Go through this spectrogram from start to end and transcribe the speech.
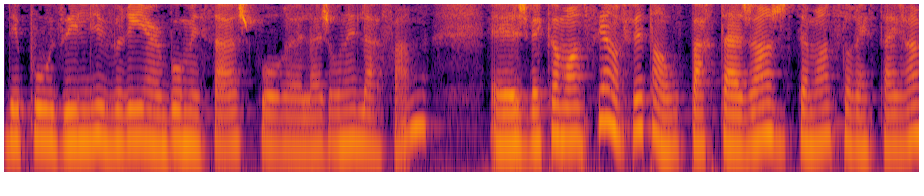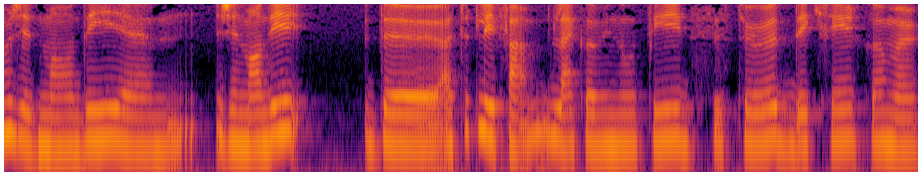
déposer, livrer un beau message pour la journée de la femme. Euh, je vais commencer en fait en vous partageant justement sur Instagram. J'ai demandé, euh, j'ai demandé de, à toutes les femmes de la communauté du Sisterhood d'écrire comme un,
